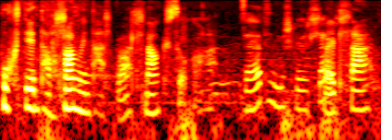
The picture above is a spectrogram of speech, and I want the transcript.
хүүхдийн тоглоомын талбай болно гэсэн үг байгаа. За маш баярлалаа. Баярлалаа.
